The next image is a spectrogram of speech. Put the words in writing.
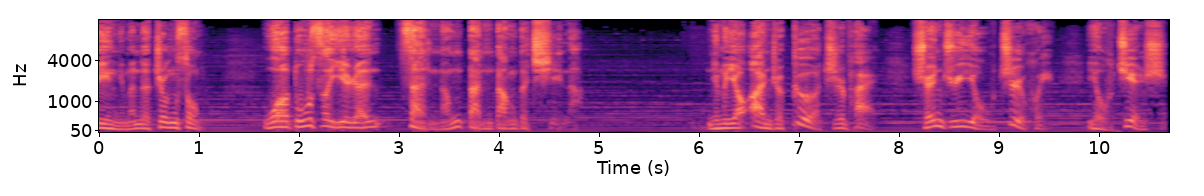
并你们的争讼，我独自一人怎能担当得起呢？你们要按着各支派选举有智慧、有见识、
